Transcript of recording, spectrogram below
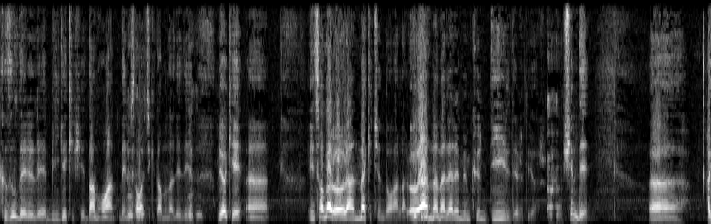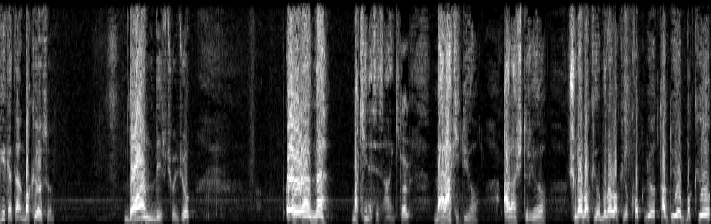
Kızılderili bilge kişi Dan Juan benim savaşçı kitabımda dediğim diyor ki e, insanlar öğrenmek için doğarlar. Öğrenmemeleri mümkün değildir diyor. Aha. Şimdi e, hakikaten bakıyorsun doğan bir çocuk öğrenme makinesi sanki. Tabii. Merak ediyor, araştırıyor, şuna bakıyor, buna bakıyor, kokluyor, tadıyor, bakıyor,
